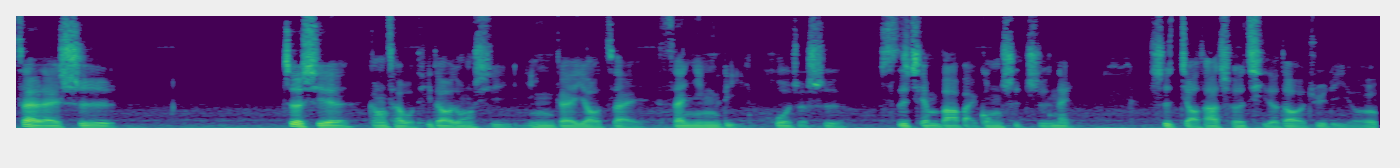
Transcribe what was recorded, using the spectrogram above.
再来是。这些刚才我提到的东西，应该要在三英里或者是四千八百公尺之内，是脚踏车骑得到的距离，而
